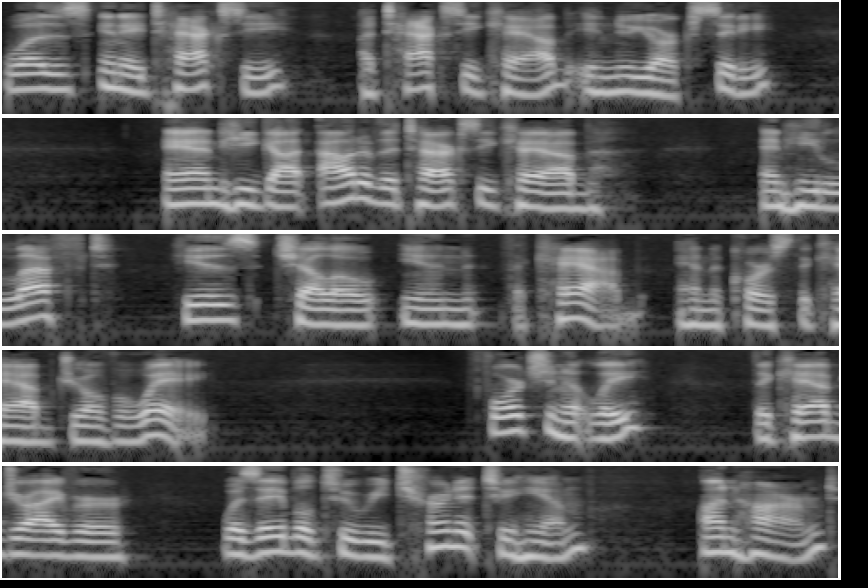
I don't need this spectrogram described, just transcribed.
was in a taxi, a taxi cab in New York City, and he got out of the taxi cab and he left his cello in the cab, and of course, the cab drove away. Fortunately, the cab driver was able to return it to him unharmed,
